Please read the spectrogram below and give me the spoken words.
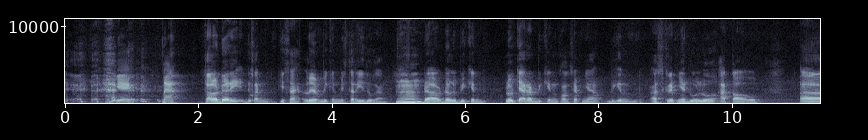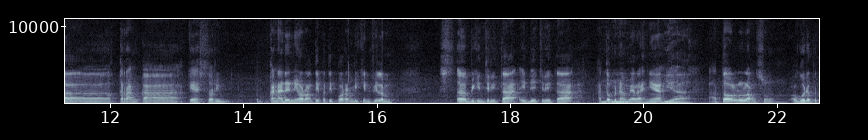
Oke. Nah, kalau dari itu kan kisah lu yang bikin misteri itu kan. Hmm. Udah udah lu bikin lu cara bikin konsepnya bikin uh, skripnya dulu atau eh kerangka kayak story kan ada nih orang tipe-tipe orang bikin film eh, bikin cerita, ide cerita atau benang merahnya Iya. atau lu langsung oh gue dapet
